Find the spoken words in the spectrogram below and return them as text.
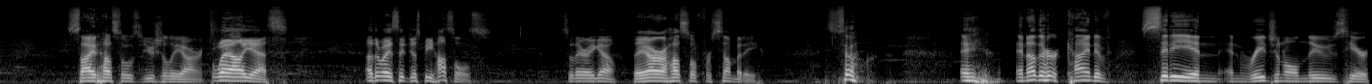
Side hustles usually aren't. well, yes. Otherwise, they'd just be hustles. So there you go. They are a hustle for somebody. So, a, another kind of city and, and regional news here.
